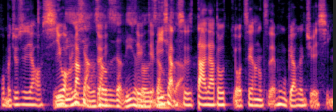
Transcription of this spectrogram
我们就是要希望让理想上是这样，理想上是这样、啊、理想是大家都有这样子的目标跟决心。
